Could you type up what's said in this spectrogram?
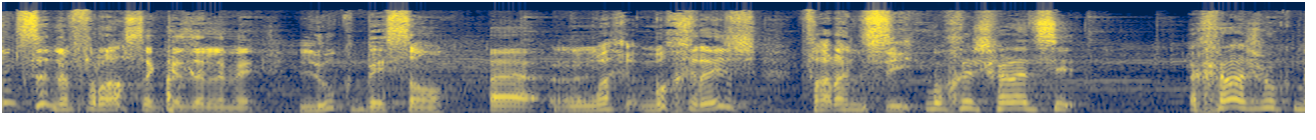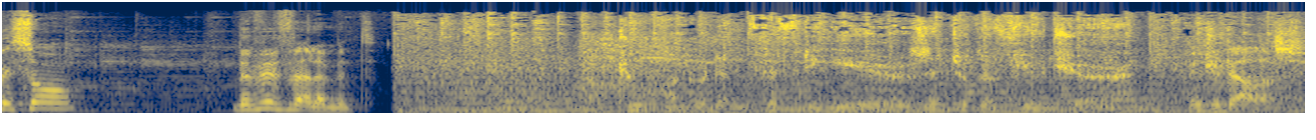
بنسن في راسك يا زلمة. لوك بيسون آه، مخ- مخرج فرنسي. مخرج فرنسي. إخراج لوك بيسون ذا فيفث ايلمنت 250 years into the future, Major Dallas,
